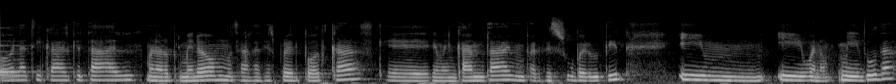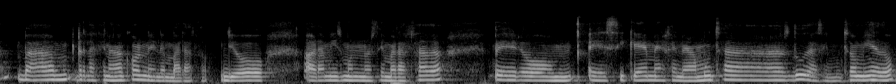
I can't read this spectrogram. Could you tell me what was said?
Hola chicas, ¿qué tal? Bueno, lo primero, muchas gracias por el podcast, que, que me encanta y me parece súper útil. Y, y bueno, mi duda va relacionada con el embarazo. Yo ahora mismo no estoy embarazada, pero eh, sí que me genera muchas dudas y mucho miedo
